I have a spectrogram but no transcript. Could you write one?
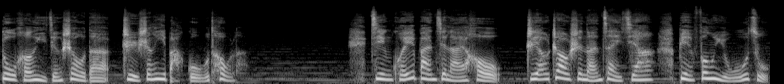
杜恒已经瘦得只剩一把骨头了。锦葵搬进来后，只要赵世南在家，便风雨无阻。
